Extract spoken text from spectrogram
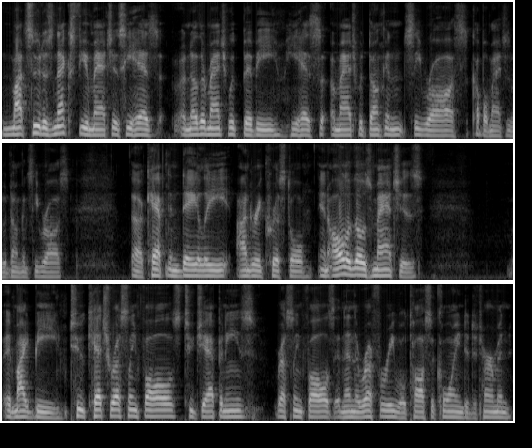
Matsuda's next few matches, he has another match with Bibby. He has a match with Duncan C. Ross, a couple matches with Duncan C. Ross, uh, Captain Daly, Andre Christol. In all of those matches, it might be two catch wrestling falls, two Japanese wrestling falls, and then the referee will toss a coin to determine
